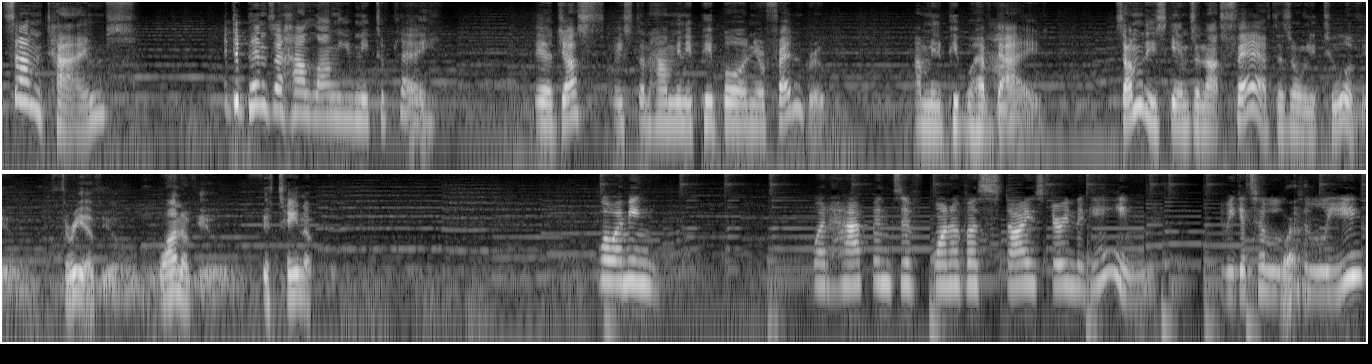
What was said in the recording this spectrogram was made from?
Sometimes. It depends on how long you need to play. They adjust based on how many people in your friend group, how many people have died. Some of these games are not fair if there's only two of you, three of you, one of you, fifteen of you. Well, I mean, what happens if one of us dies during the game? Do we get to What? to leave?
